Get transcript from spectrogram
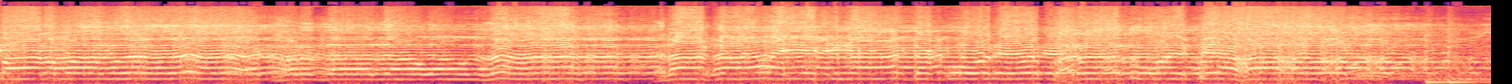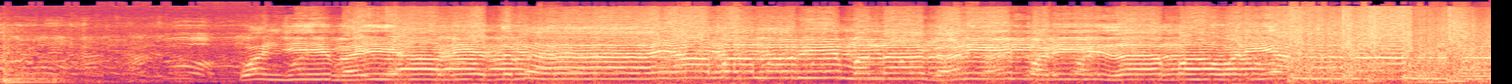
બાર વાગે ખડદા જાવું છે. રાતના એક ના ટકોરે ભરત હોય બેહાર કોંજી ભાઈ આ આ મજૂરી મના ઘણી પડી છે પાવડિયા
